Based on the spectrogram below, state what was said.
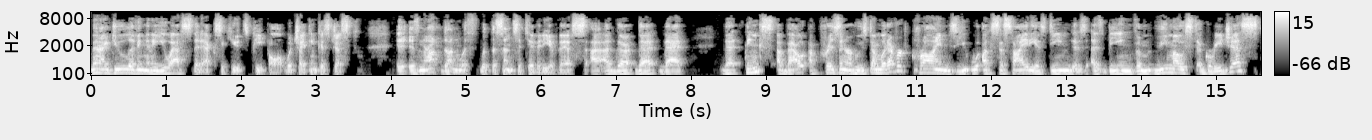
than I do living in a US that executes people, which I think is just is not done with with the sensitivity of this. Uh, the, that that that thinks about a prisoner who's done whatever crimes you, a society has deemed as, as being the, the most egregious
